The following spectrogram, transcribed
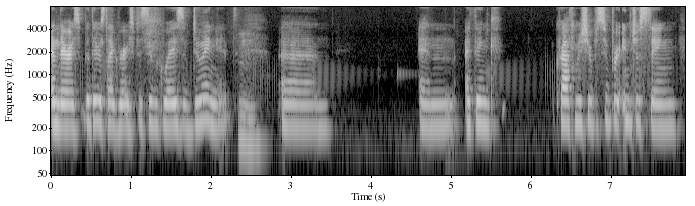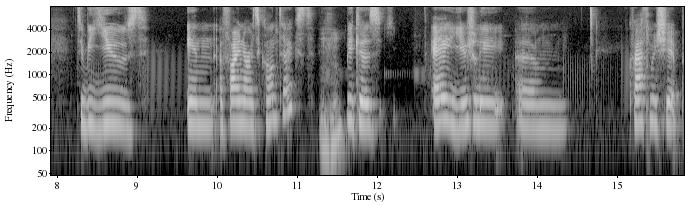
and there's but there's like very specific ways of doing it Mm. um, and I think craftsmanship is super interesting to be used in a fine arts context Mhm. because a usually um, craftsmanship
